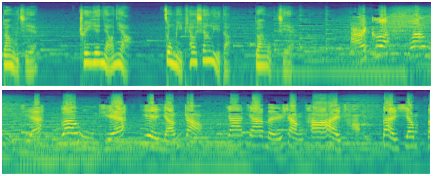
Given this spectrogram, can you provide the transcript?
端午节，炊烟袅袅，粽米飘香里的端午节。儿歌：端午节，端午节，艳阳照，家家门上插艾草，带香包，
